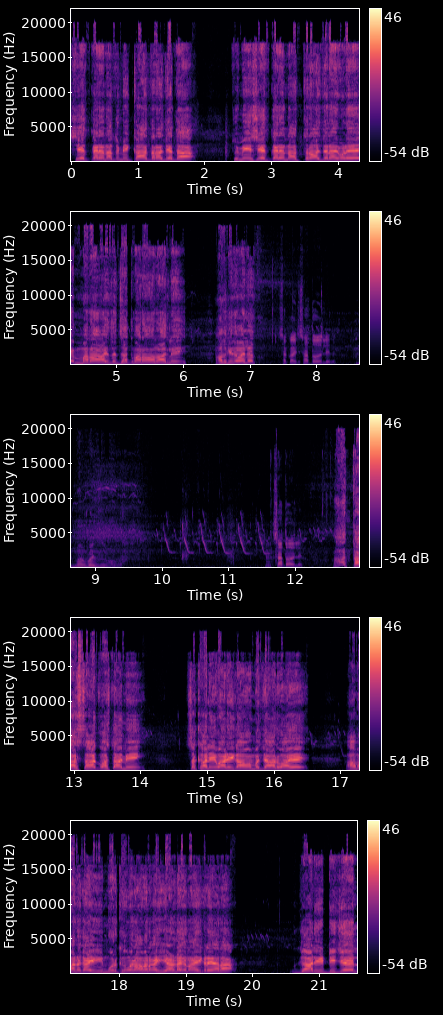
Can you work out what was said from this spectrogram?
शेतकऱ्यांना तुम्ही का त्रास देता? तुम्ही शेतकऱ्यांना त्रास दिल्यामुळे मला आज झक मारावं लागली. आता किती वाजलेत सकाळचे सात वाजले सात वाजले. आता सात वाजता आम्ही चखालीवाडी गावामध्ये आलो आहे. आम्हाला काही मूर्ख म्हणून आम्हाला काही येणार नाही इकडे याला गाडी डिझेल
